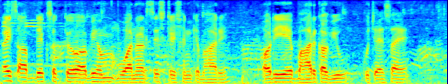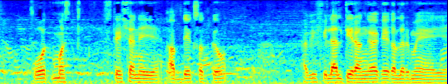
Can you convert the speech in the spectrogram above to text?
Guys आप देख सकते हो, अभी हम वाराणसी स्टेशन के बाहर हैं और ये बाहर का व्यू कुछ ऐसा है। बहुत मस्त स्टेशन है ये, आप देख सकते हो। अभी फ़िलहाल तिरंगा के कलर में है ये।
